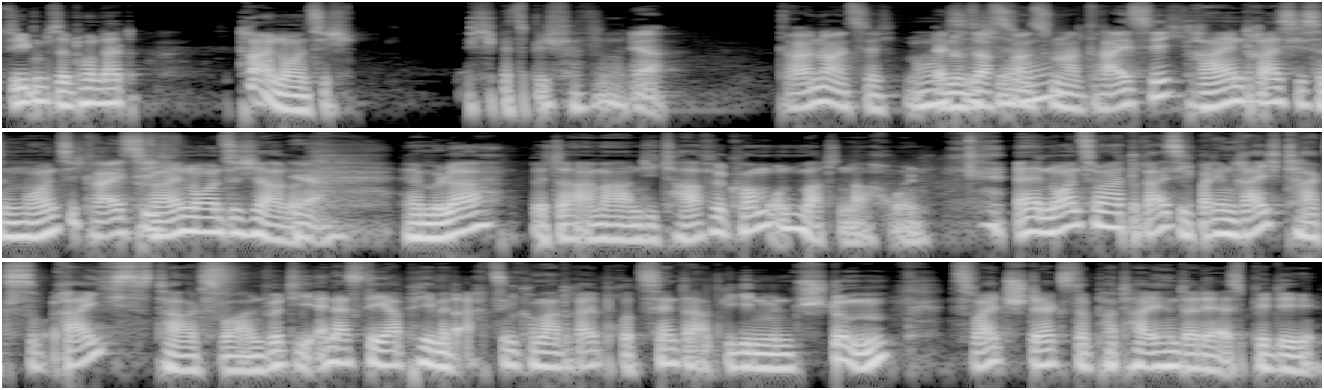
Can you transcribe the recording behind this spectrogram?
7 sind 193. Ich, jetzt bin ich verwirrt. Ja. 93. Wenn du 90 sagst Jahre? 1930, 33 sind 90. 30? 93 Jahre. Ja. Herr Müller, bitte einmal an die Tafel kommen und Mathe nachholen. Äh, 1930, bei den Reichstags Reichstagswahlen wird die NSDAP mit 18,3 Prozent der abgegebenen Stimmen zweitstärkste Partei hinter der SPD.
